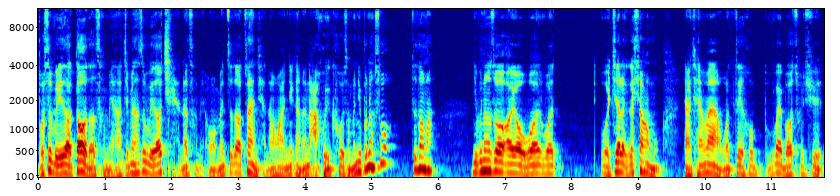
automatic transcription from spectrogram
不是围绕道德层面上，基本上是围绕钱的层面。我们知道赚钱的话，你可能拿回扣什么，你不能说，知道吗？你不能说，哎呦，我我我接了一个项目，两千万，我最后外包出去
